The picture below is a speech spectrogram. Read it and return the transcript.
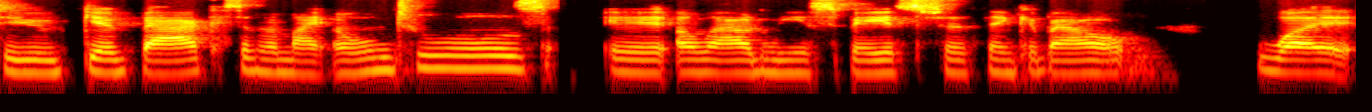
to give back some of my own tools. It allowed me space to think about what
